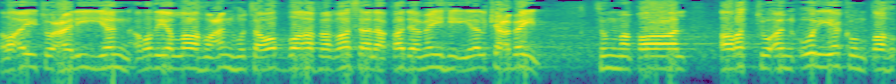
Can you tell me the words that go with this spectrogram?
رأيت عليا رضي الله عنه توضأ فغسل قدميه إلى الكعبين. ثم قال أردت أن أريكم طه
